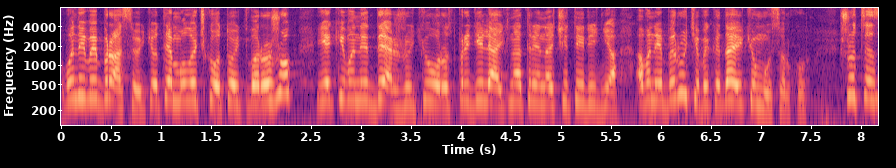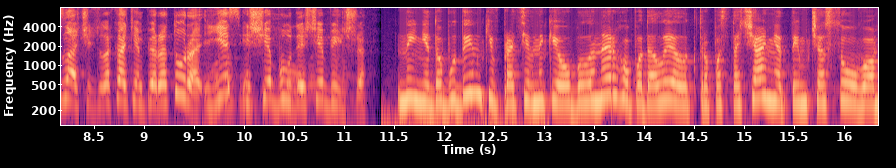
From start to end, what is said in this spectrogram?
Вони вибрасують оте молочко, той творожок, який вони держать, його розподіляють на 3 на 4 дня, а вони беруть і викидають у мусорку. Що це значить? Така температура є і ще буде, ще більше. Нині до будинків працівники обленерго подали електропостачання тимчасово,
